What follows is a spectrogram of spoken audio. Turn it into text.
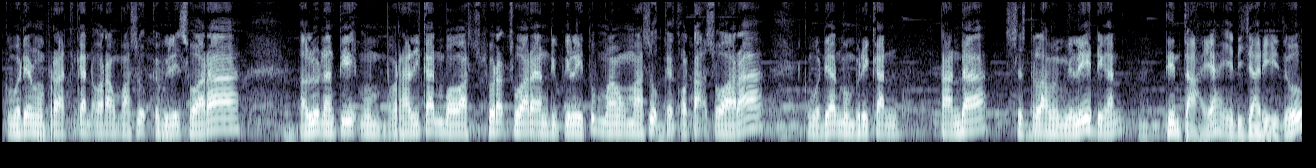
kemudian memperhatikan orang masuk ke bilik suara, lalu nanti memperhatikan bahwa surat suara yang dipilih itu memang masuk ke kotak suara, kemudian memberikan tanda setelah memilih dengan tinta ya, ya di jari itu.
